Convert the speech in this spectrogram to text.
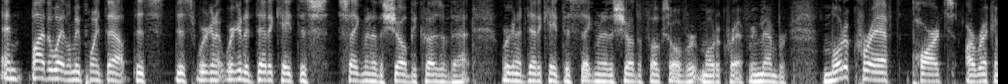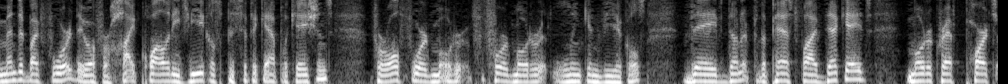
And by the way, let me point out this this we're gonna we're gonna dedicate this segment of the show because of that. We're gonna dedicate this segment of the show to folks over at Motorcraft. Remember, Motorcraft parts are recommended by Ford. They offer high quality vehicle specific applications for all Ford motor Ford Motor Lincoln vehicles. They've done it for the past five decades. Motorcraft parts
